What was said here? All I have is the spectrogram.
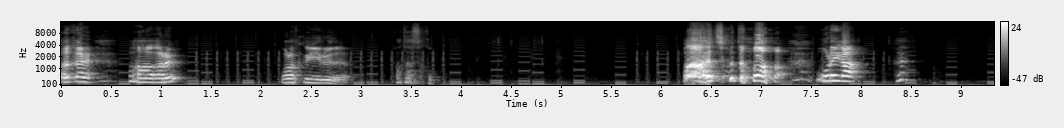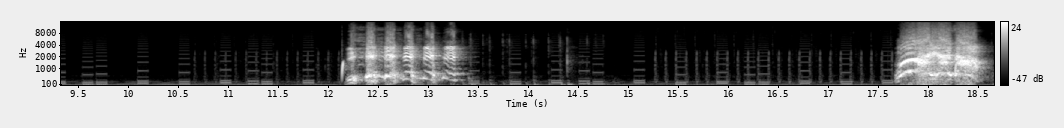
わかる。あ、わかる？オラクンいるじゃん。またそこ。あー、ちょっと俺が。ええへ。あー、やだ！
